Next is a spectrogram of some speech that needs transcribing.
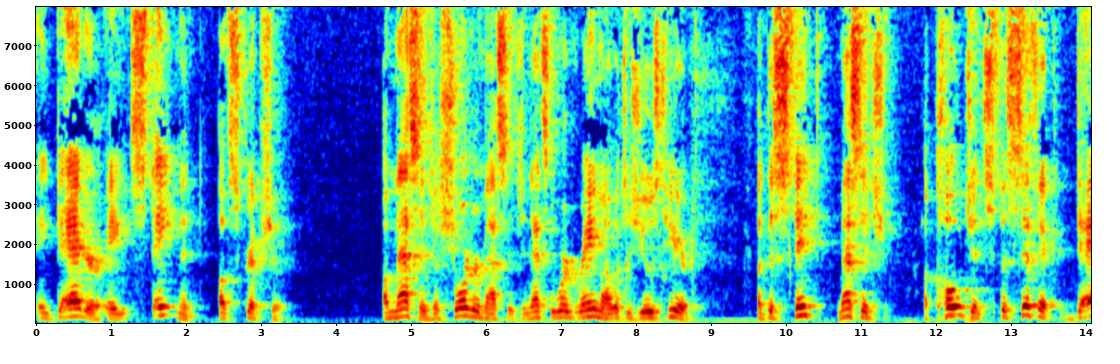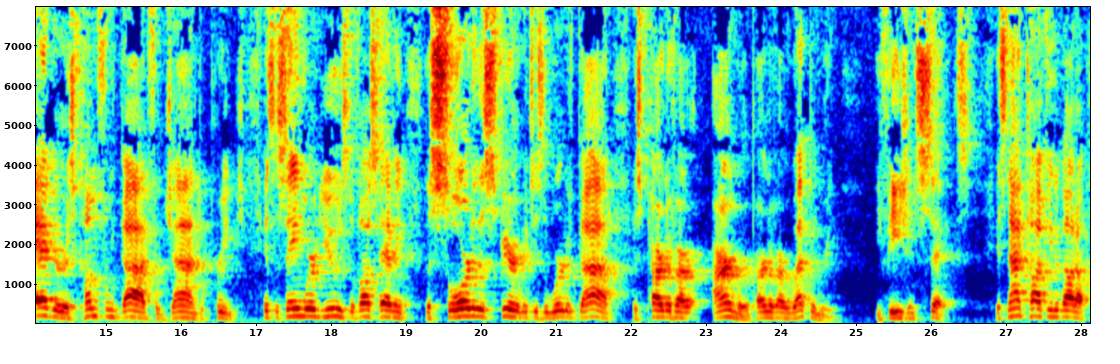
a dagger, a statement of Scripture, a message, a shorter message, and that's the word rhema, which is used here. A distinct message, a cogent, specific dagger has come from God for John to preach. It's the same word used of us having the sword of the Spirit, which is the Word of God, as part of our armor, part of our weaponry. Ephesians 6. It's not talking about a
